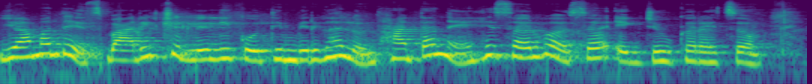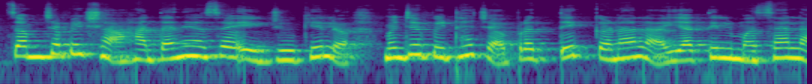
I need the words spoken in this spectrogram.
यामध्येच बारीक चिरलेली कोथिंबीर घालून हाताने हे सर्व असं एकजीव करायचं. चमच्यापेक्षा हाताने असं एकजीव केलं म्हणजे पिठाच्या प्रत्येक कणाला यातील मसाला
